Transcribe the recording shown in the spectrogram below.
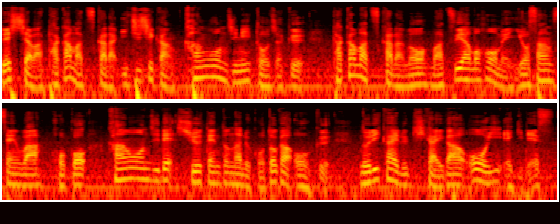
列車は高松から1時間観音寺に到着。高松からの松山方面予算線はここ。観音寺で終点となることが多く。乗り換える機会が多い駅です。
